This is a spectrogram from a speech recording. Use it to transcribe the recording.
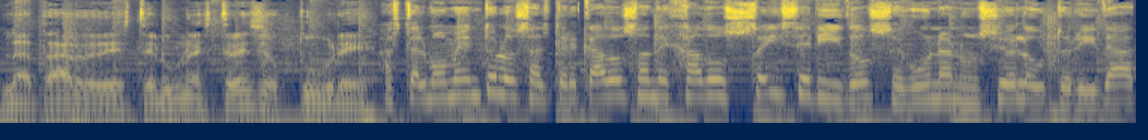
la tarde de este lunes 3 de octubre. Hasta el momento los altercados han dejado seis heridos, según anunció la autoridad.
